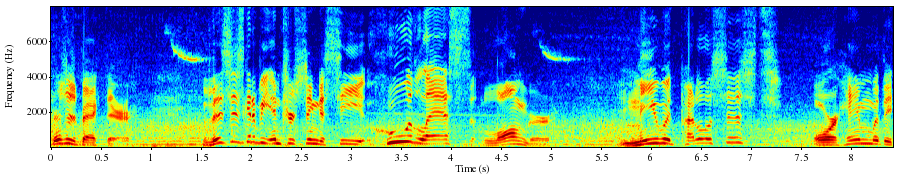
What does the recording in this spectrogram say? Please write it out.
Chris is back there. This is gonna be interesting to see who lasts longer. Me with pedal assist or him with a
